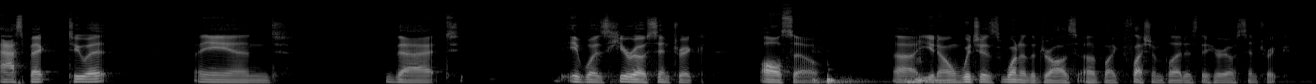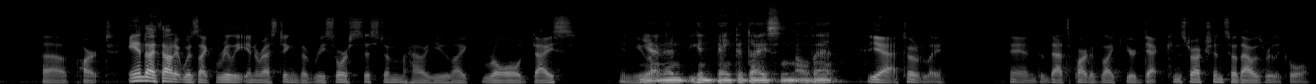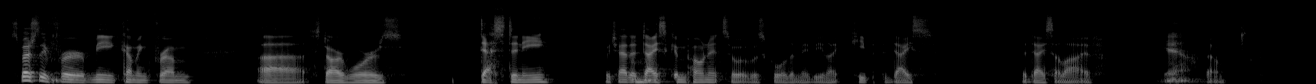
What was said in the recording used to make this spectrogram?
aspect to it, and that it was hero centric, also. Uh, Mhm. You know, which is one of the draws of like Flesh and Blood is the hero centric uh, part. And I thought it was like really interesting the resource system, how you like roll dice and you yeah, and then you can bank the dice and all that. yeah, totally. And that's part of like your deck construction. So that was really cool, especially for me coming from uh, Star Wars Destiny, which had a Mhm. dice component. So it was cool to maybe like keep the dice, the dice alive. Yeah. So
